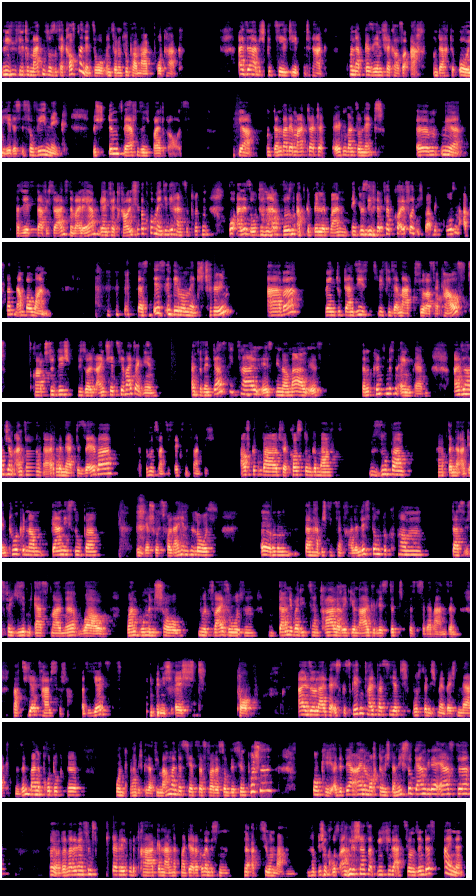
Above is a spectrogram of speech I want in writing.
wie viel Tomatensauce verkauft man denn so in so einem Supermarkt pro Tag? Also habe ich gezählt jeden Tag und habe gesehen, ich verkaufe acht und dachte, oh je, das ist so wenig. Bestimmt werfen sie mich bald raus. Ja, und dann war der Marktleiter irgendwann so nett, ähm, mir, also jetzt darf ich sagen, es ist eine Weile her, mir ein vertrauliches Dokument in die Hand zu drücken, wo alle so Tomatensoßen abgebildet waren, inklusive der Verkäufer und ich war mit großem Abstand Number One. Das ist in dem Moment schön, aber wenn du dann siehst, wie viel der Marktführer verkauft, fragst du dich, wie soll es eigentlich jetzt hier weitergehen? Also wenn das die Zahl ist, die normal ist, dann könnte es ein bisschen eng werden. Also habe ich am Anfang alle Märkte selber, ich glaube 25, 26, aufgebaut, Verkostung gemacht, super, habe dann eine Agentur genommen, gar nicht super, ging der Schuss voll da hinten los. Ähm, dann habe ich die zentrale Listung bekommen. Das ist für jeden erstmal, ne, wow, One-Woman-Show, nur zwei Soßen und dann über die Zentrale regional gelistet. Das ist ja der Wahnsinn. Sagt, jetzt habe ich es geschafft. Also jetzt bin ich echt top. Also leider ist das Gegenteil passiert. Ich wusste nicht mehr, in welchen Märkten sind meine Produkte. Und dann habe ich gesagt, wie machen wir das jetzt? Das war das so ein bisschen pushen. Okay, also der eine mochte mich dann nicht so gern wie der erste. Naja, dann hat er einen fünfstelligen Betrag genannt, hat man, der, da können wir ein bisschen eine Aktion machen. Dann habe ich ihn groß angeschaut, gesagt, wie viele Aktionen sind das? Eine.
